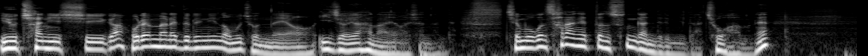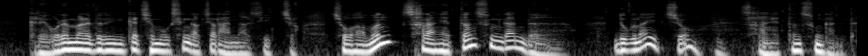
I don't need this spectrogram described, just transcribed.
유찬희 씨가 오랜만에 들으니 너무 좋네요. 잊어야 하나요 하셨는데 제목은 사랑했던 순간들입니다. 조함은 그래 오랜만에 들으니까 제목 생각 잘 안 날 수 있죠. 조함은 사랑했던 순간들. 누구나 있죠. 예, 사랑했던 순간들.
